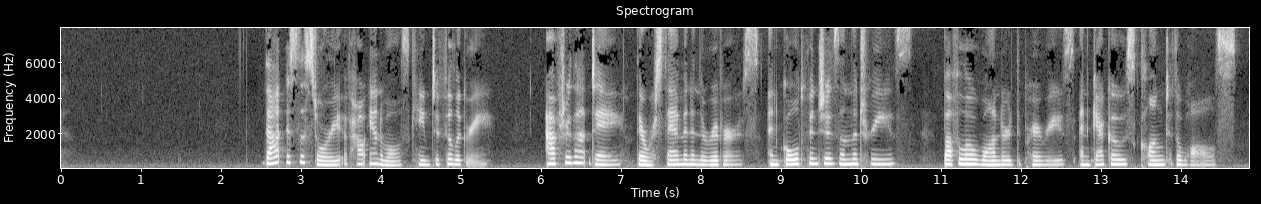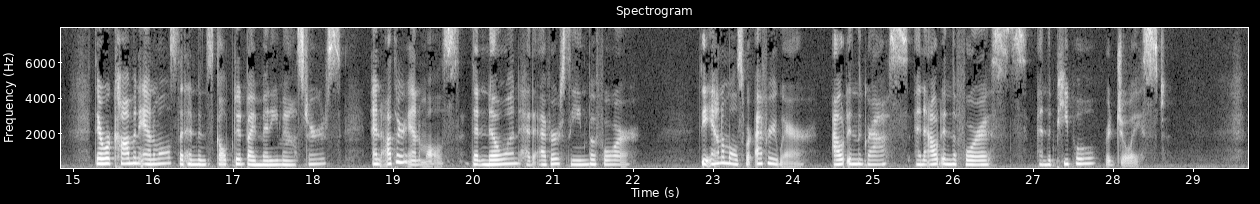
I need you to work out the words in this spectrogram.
That is the story of how animals came to filigree. After that day, there were salmon in the rivers, and goldfinches in the trees. Buffalo wandered the prairies, and geckos clung to the walls. There were common animals that had been sculpted by many masters, and other animals that no one had ever seen before. The animals were everywhere, out in the grass and out in the forests, and the people rejoiced.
